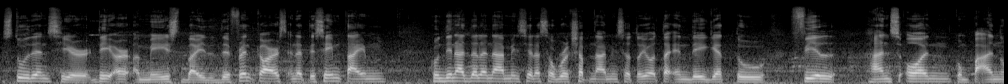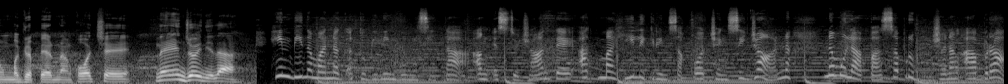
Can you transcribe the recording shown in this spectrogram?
students here, they are amazed by the different cars and at the same time, kung dinadala namin sila sa workshop namin sa Toyota and they get to feel hands-on kung paano mag-repair ng kotse, na-enjoy nila. Hindi naman nag-atubiling bumisita ang estudyante at mahilig rin sa kotseng si John na mula pa sa probinsya ng Abra.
